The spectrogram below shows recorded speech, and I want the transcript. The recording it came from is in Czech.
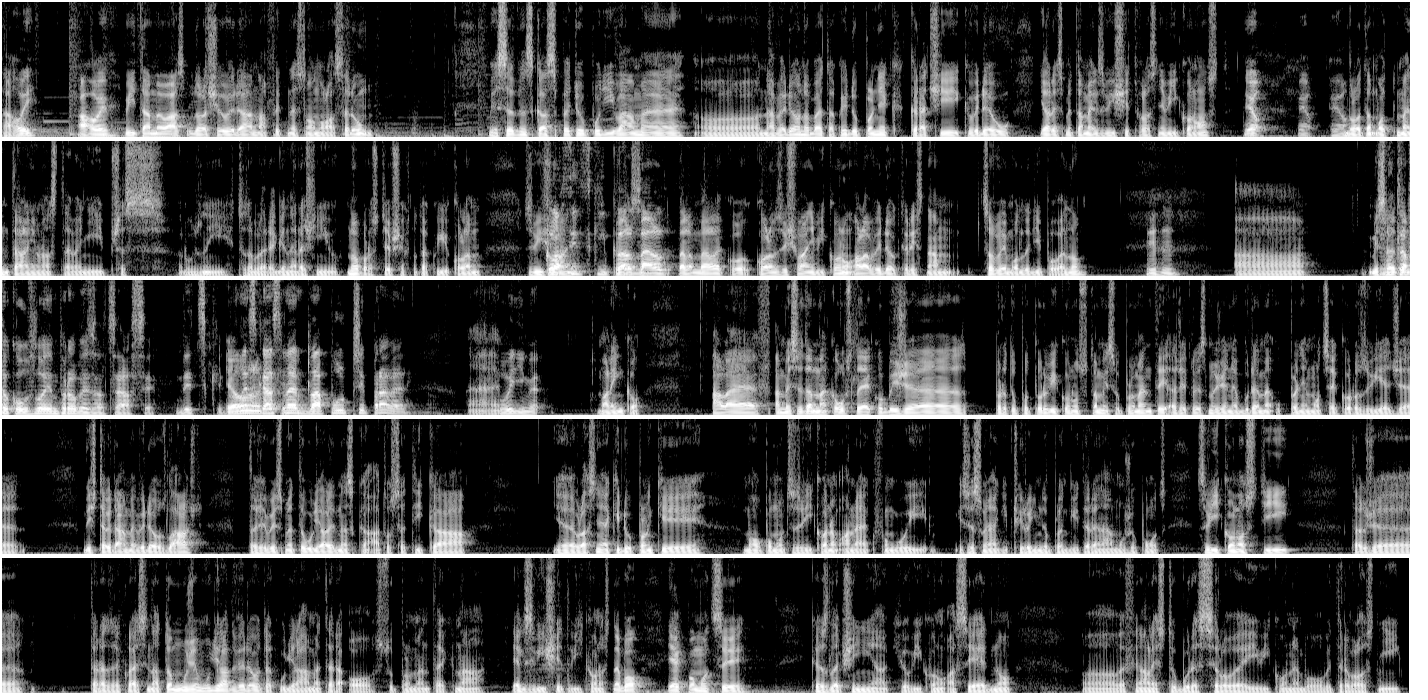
Ahoj, Ahoj. vítáme vás u dalšího videa na Fitness 007. My se dneska s Peťou podíváme uh, na video, nebo je takový doplněk kratší k videu. Dělali jsme tam, jak zvýšit vlastně výkonnost. Jo, jo, jo. Bylo tam od mentálního nastavení přes různý, co to byly regenerační, no prostě všechno takový kolem zvyšování. Klasický pelmel. Pelmel ko- kolem zvyšování výkonu, ale video, který se nám, co vím, od lidí povedlo. Mm-hmm. A my jsme No to je tam... to kouzlo improvizace asi, vždycky. Jo, no, Dneska tak je jsme napůl připraveni. Ne, Uvidíme. malinko. Ale v- a my jsme tam nakousli, jakoby, že pro tu podporu výkonu jsou tam i suplementy a řekli jsme, že nebudeme úplně moc jako rozvíjet, že když tak dáme video zvlášť, takže bychom to udělali dneska a to se týká je vlastně nějaký doplňky mohou pomoct s výkonem a ne jak fungují, jestli jsou nějaký přírodní doplňky, které nám můžou pomoct s výkonností, takže teda řekla, jestli na to můžeme udělat video, tak uděláme teda o suplementech na jak zvýšit výkonnost, nebo jak pomoci ke zlepšení nějakého výkonu. Asi je jedno, eh, ve finále jestli to bude silový výkon nebo vytrvalostní.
